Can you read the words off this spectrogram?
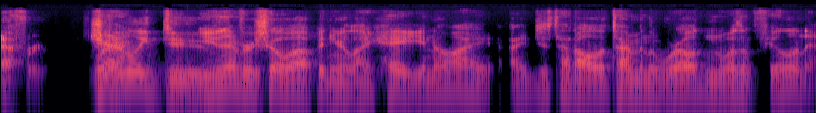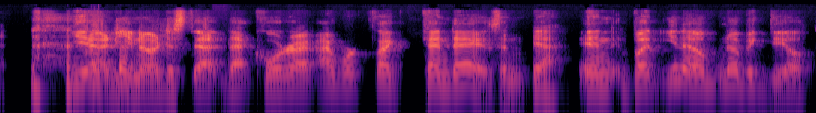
effort. Generally do You never show up and you're like, hey, you know, I I just had all the time in the world and wasn't feeling it. yeah, you know, just that that quarter, I, I worked like ten days, and Yeah. and but you know, no big deal.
